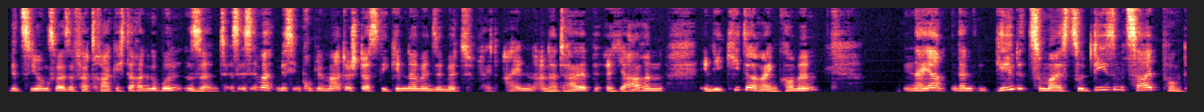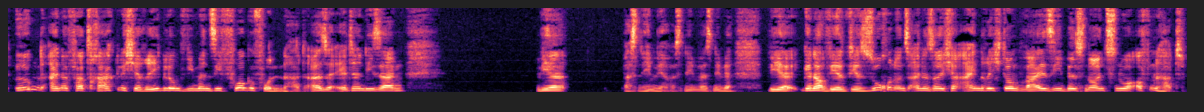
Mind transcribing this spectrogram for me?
beziehungsweise vertraglich daran gebunden sind. Es ist immer ein bisschen problematisch, dass die Kinder, wenn sie mit vielleicht ein, anderthalb Jahren in die Kita reinkommen, naja, dann gilt zumeist zu diesem Zeitpunkt irgendeine vertragliche Regelung, wie man sie vorgefunden hat. Also Eltern, die sagen, wir was nehmen wir, was nehmen wir, was nehmen wir? Wir, genau, wir, wir suchen uns eine solche Einrichtung, weil sie bis 19 Uhr offen hat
